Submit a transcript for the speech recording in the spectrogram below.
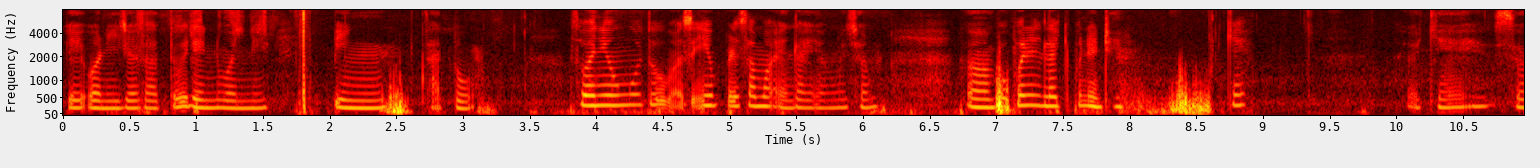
eh warna hijau satu dan warna pink satu. So warna ungu tu maksudnya persamaan lah yang macam uh, perempuan dan lelaki pun ada. Okay. Okay, so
